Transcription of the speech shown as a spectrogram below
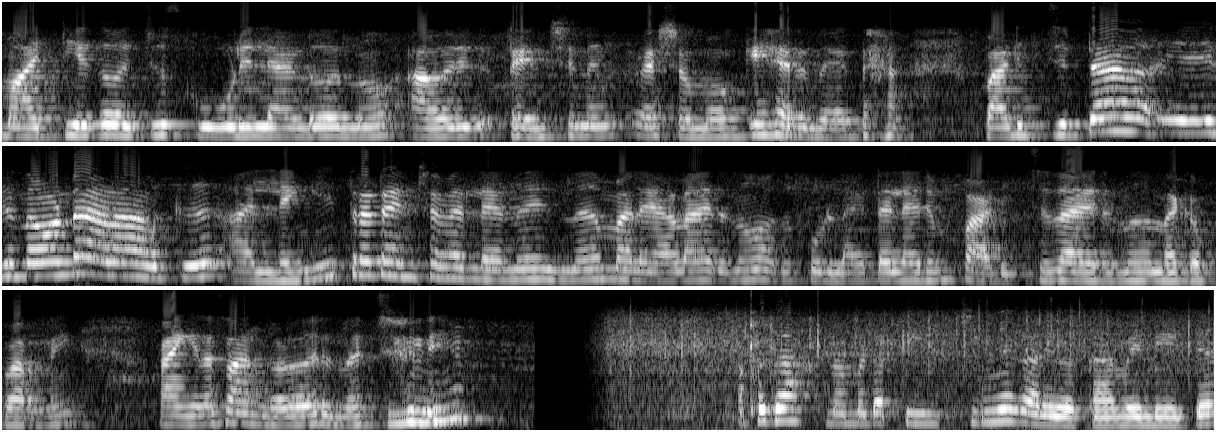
മാറ്റിയൊക്കെ വെച്ചു. സ്കൂളില്ലാണ്ട് വന്നു. ആ ഒരു ടെൻഷനും വിഷമമൊക്കെ ആയിരുന്നു കേട്ടോ. പഠിച്ചിട്ട് ഇരുന്നുകൊണ്ടാണ് ആൾക്ക്. അല്ലെങ്കിൽ ഇത്ര ടെൻഷൻ വരില്ലായിരുന്നു. ഇന്ന് മലയാളമായിരുന്നു അത് ഫുള്ളായിട്ട് എല്ലാവരും പഠിച്ചതായിരുന്നു എന്നൊക്കെ പറഞ്ഞ് ഭയങ്കര സങ്കടമായിരുന്നു അച്ചുവിന്. അപ്പോൾ ഇതാ നമ്മുടെ പീച്ചിങ്ങ കറി വെക്കാൻ വേണ്ടിയിട്ട്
